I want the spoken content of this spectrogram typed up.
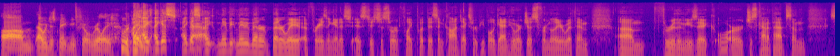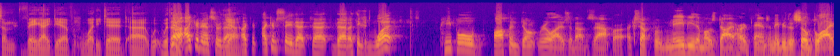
Um, that would just make me feel really, really. I, I guess, I guess, I, maybe, maybe better, better way of phrasing it is, is just to sort of like put this in context for people again who are just familiar with him. Um, through the music or just kind of have some some vague idea of what he did uh, without yeah i can answer that yeah. i can i can say that that that i think what people often don't realize about zappa except for maybe the most diehard fans and maybe they're so bli-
